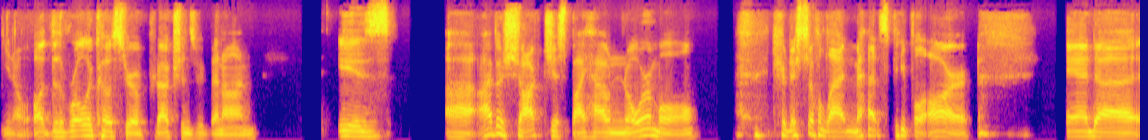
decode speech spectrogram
you know, the roller coaster of productions we've been on, is uh, I was shocked just by how normal traditional Latin mass people are, and uh,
